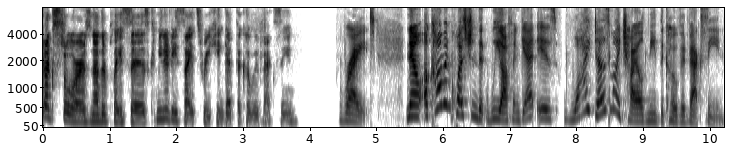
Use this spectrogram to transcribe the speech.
drugstores and other places, community sites where you can get the COVID vaccine. Right. Now, a common question that we often get is why does my child need the COVID vaccine?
